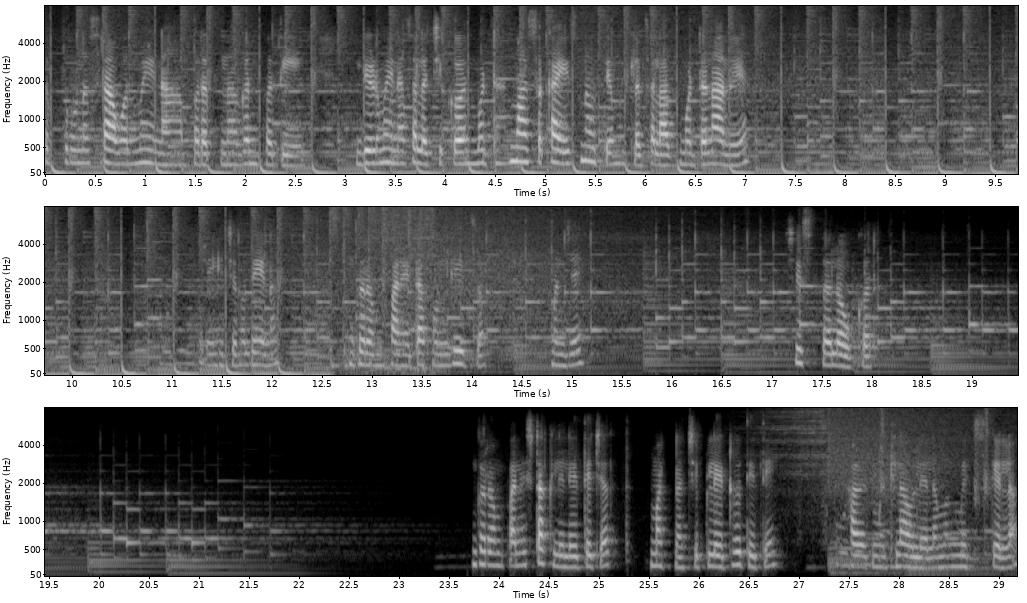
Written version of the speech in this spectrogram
तर पूर्ण श्रावण महिना परत ना गणपती. दीड महिना झाला चिकन मटन मासं काहीच नव्हते. म्हटलं चला आज मटण आणूया. ह्याच्यामध्ये आहे ना गरम पाणी टाकून घ्यायचं. म्हणजे शिस्त लवकर. गरम पाणीच टाकलेलं आहे त्याच्यात. मटणाची प्लेट होती ती. हळद मीठ लावलेलं मग मिक्स केलं.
